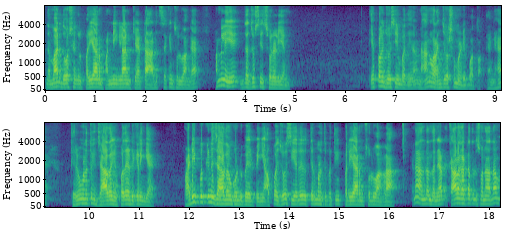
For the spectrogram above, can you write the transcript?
இந்த மாதிரி தோஷங்கள் பரிகாரம் பண்ணீங்களான்னு கேட்டால் அடுத்த செகண்ட் சொல்லுவாங்க பண்ணலையே இந்த ஜோசியம் சொல்லலையேன்னு. எப்போ ஜோசியம் பார்த்தீங்கன்னா நாங்கள் ஒரு அஞ்சு வருஷம் முன்னாடி பார்த்தோம். ஏங்க திருமணத்துக்கு ஜாதகம் இப்போ தான் எடுக்கிறீங்க. படிப்புக்குன்னு ஜாதகம் கொண்டு போயிருப்பீங்க. அப்போ ஜோசியர் திருமணத்தை பற்றி பரிகாரம் சொல்லுவாங்களா? ஏன்னா அந்தந்த நே காலகட்டத்தில் சொன்னால் தான்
